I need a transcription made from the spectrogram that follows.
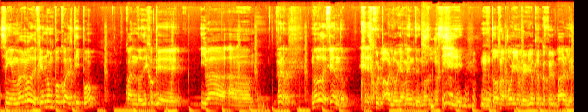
Sin embargo, defiendo un poco al tipo cuando dijo que iba a bueno, no lo defiendo. Es culpable, obviamente. No, no sé si todos me apoyan, pero yo creo que es culpable.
